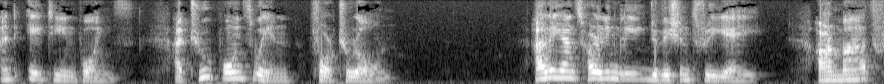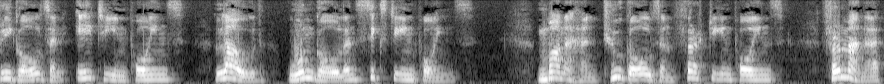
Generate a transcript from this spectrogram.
and 18 points, a 2 points win for Tyrone. Allianz Hurling League Division 3A, Armagh 3 goals and 18 points, Louth 1 goal and 16 points, Monaghan 2 goals and 13 points, Fermanagh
